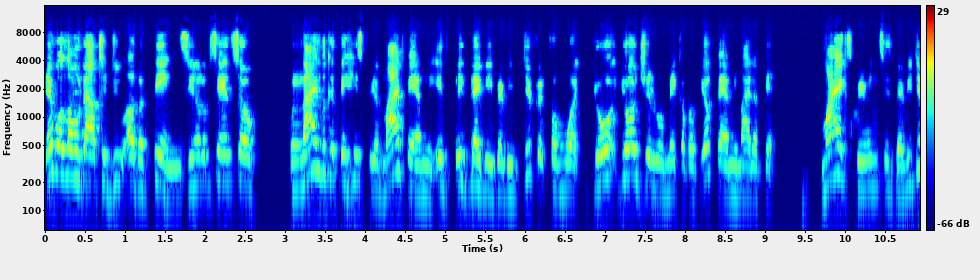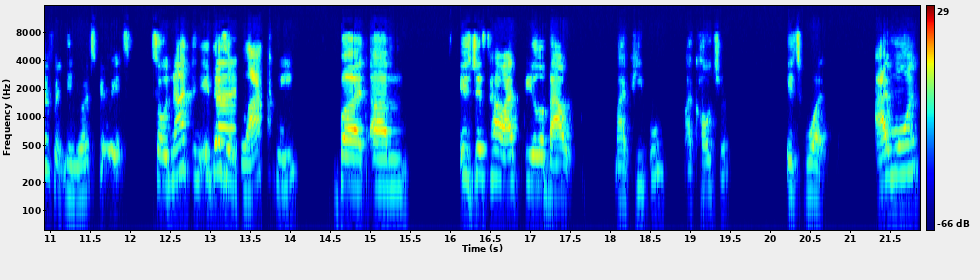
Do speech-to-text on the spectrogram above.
They were loaned out to do other things. You know what I'm saying? So when I look at the history of my family, it, it may be very different from what your your general makeup of your family might have been. My experience is very different than your experience. So not it doesn't block me, but um, it's just how I feel about my people, my culture. It's what I want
